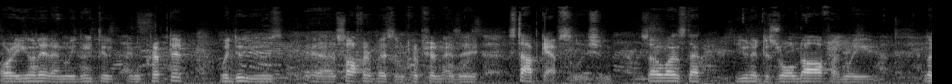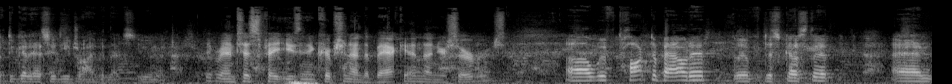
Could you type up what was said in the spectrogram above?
or a unit and we need to encrypt it, we do use uh, software-based encryption as a stopgap solution. So once that unit is rolled off and we look to get an SED drive in that unit. Do you ever anticipate using encryption on the back end on your servers? Uh, we've talked about it, we've discussed it, and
